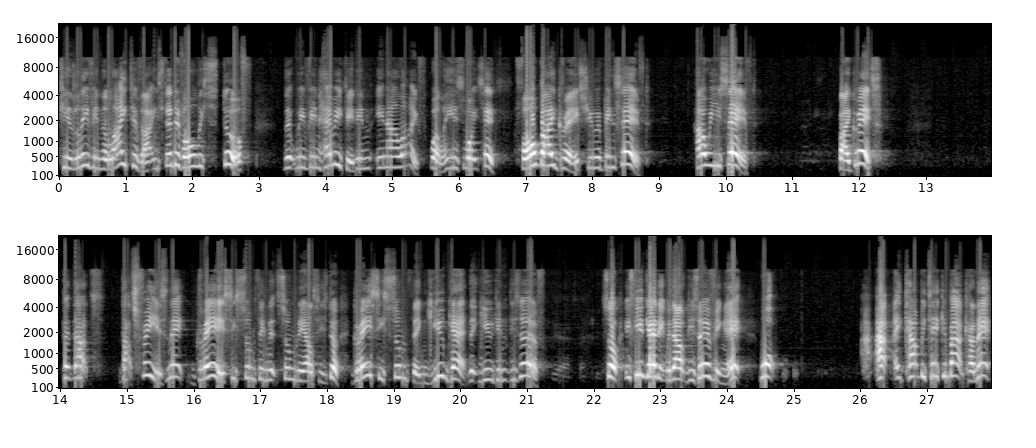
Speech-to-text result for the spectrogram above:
do you live in the light of that instead of all this stuff that we've inherited in, in our life? Well, here's what it says For by grace you have been saved. How were you saved? By grace. But that's that's free, isn't it? Grace is something that somebody else has done. Grace is something you get that you didn't deserve. So if you get it without deserving it, what? I, I, it can't be taken back, can it?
